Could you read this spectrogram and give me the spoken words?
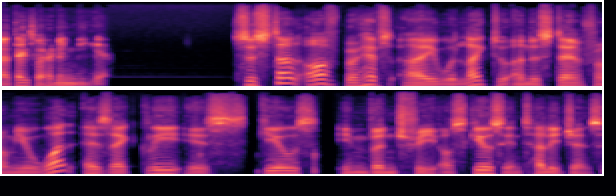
Uh, thanks for having me here. To start off, perhaps I would like to understand from you what exactly is skills inventory or skills intelligence?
